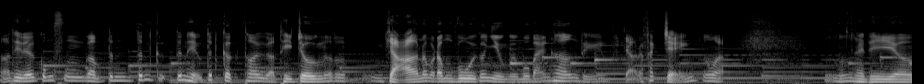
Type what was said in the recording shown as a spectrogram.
Đó thì nó cũng gồm tín tín tín hiệu tích cực thôi thị trường nó chợ nó mà đông vui có nhiều người mua bán hơn thì chợ nó phát triển đúng không ạ? Này thì uh,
